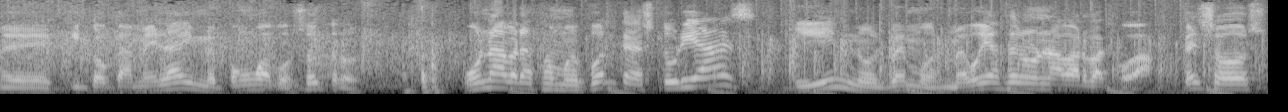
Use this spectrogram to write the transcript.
eh, quito Camela y me pongo a vosotros. Un abrazo muy fuerte Asturias y nos vemos. Me voy a hacer una barbacoa. Besos.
